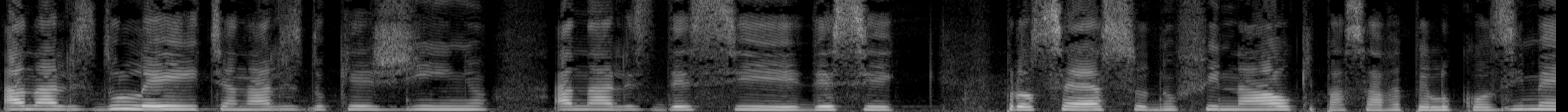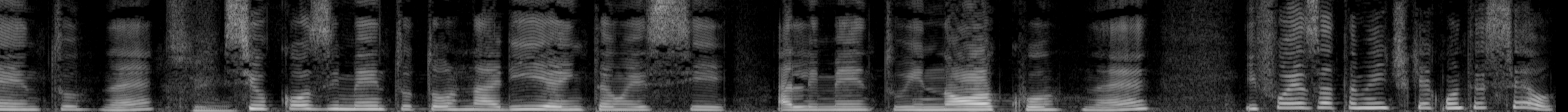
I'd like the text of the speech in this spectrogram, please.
Análise do leite, análise do queijinho, análise desse, desse processo no final que passava pelo cozimento, né? Sim. Se o cozimento tornaria então esse alimento inócuo, né? E foi exatamente o que aconteceu.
